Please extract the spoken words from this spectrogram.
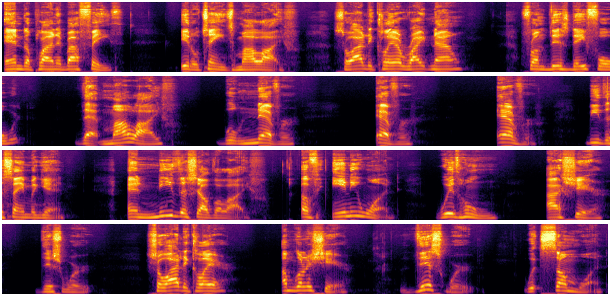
and applying it by faith, it'll change my life. So I declare right now, from this day forward, that my life will never, ever, ever be the same again. And neither shall the life of anyone with whom I share this word. So I declare I'm going to share this word with someone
